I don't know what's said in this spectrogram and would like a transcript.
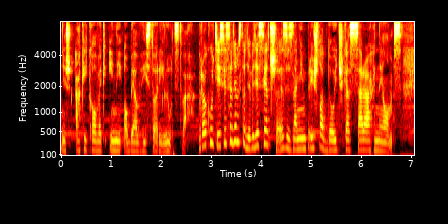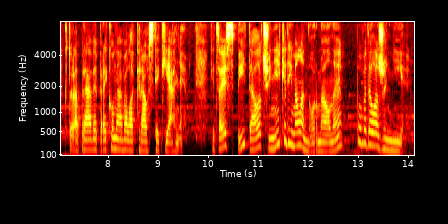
než akýkoľvek iný objav v histórii ľudstva. V roku 1796 za ním prišla dojčka Sarah Nilms, ktorá práve prekonávala krávské kiahne. Keď sa jej spýtal, či niekedy mala normálne, povedala, že nie.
